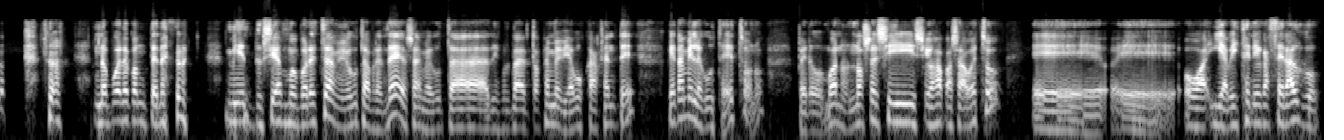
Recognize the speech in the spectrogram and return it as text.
no, puedo contener mi entusiasmo por esto, a mí me gusta aprender, o sea, me gusta disfrutar, entonces me voy a buscar gente que también le guste esto, ¿no? Pero bueno, no sé si, si os ha pasado esto eh, eh, o, y habéis tenido que hacer algo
